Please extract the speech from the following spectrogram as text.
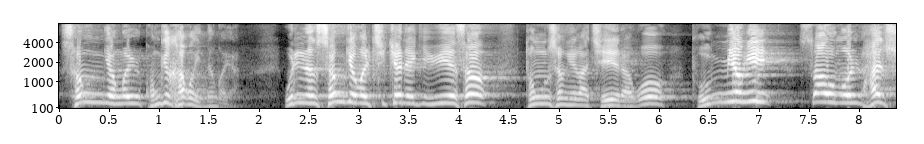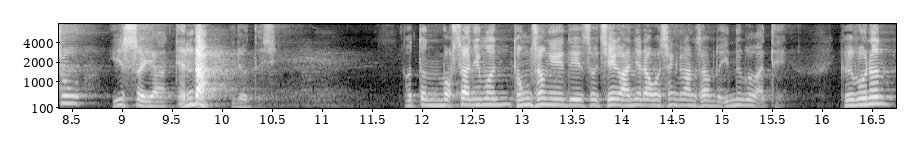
성경을 공격하고 있는 거야. 우리는 성경을 지켜내기 위해서 동성애가 죄라고 분명히 싸움을 할 수 있어야 된다. 이런 뜻이. 어떤 목사님은 동성애에 대해서 죄가 아니라고 생각하는 사람도 있는 것 같아. 그분은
